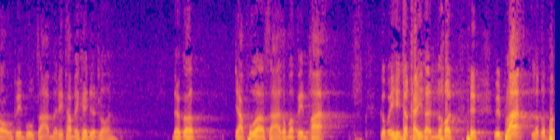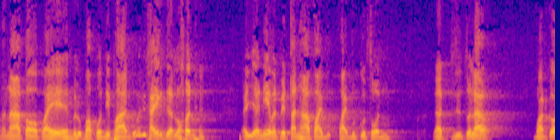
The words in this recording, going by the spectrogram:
ต่อมาเป็นผู้สาไม่ได้ทำให้ใครเดือดร้อน แล้วก็จากผู้อาสาก็มาเป็นพระ ก็ไม่เห็นถ้าใครเดือดร้อนเป็นพระแล้วก็พัฒนาต่อไปบรรลุมรรคผลนิพพานก็ไม่มีใครเดือดร้อนไอ้อย่างนี้มันเป็นตัณหาฝ่ายฝ่ายบุญกุศล แล้วสุดแล้วมันก็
